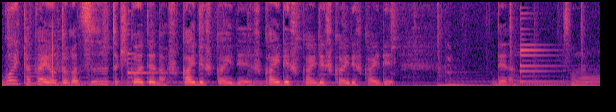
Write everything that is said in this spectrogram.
ごい高い音がずっと聞こえてるのは不快で不快で不快で不快で不快で不快でで。でその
